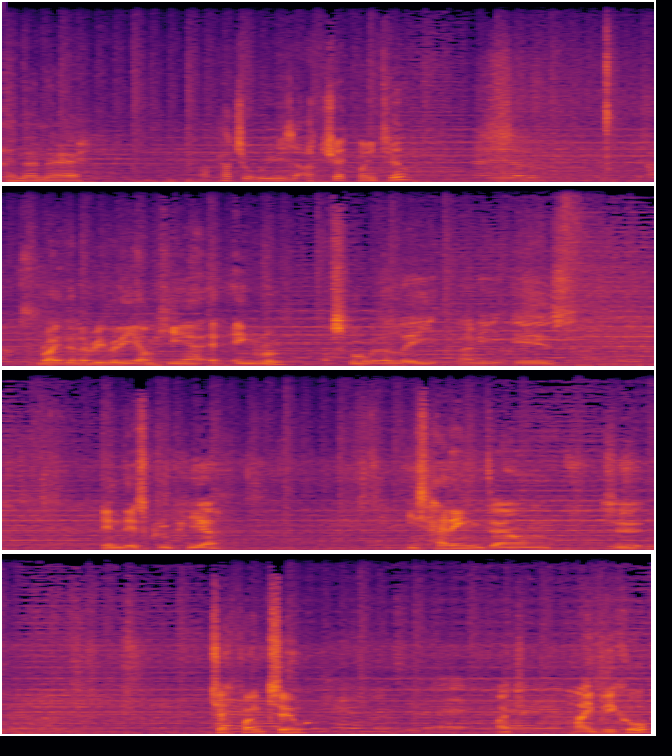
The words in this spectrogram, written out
and then uh, I'll catch up with you at checkpoint two. Right then everybody, I'm here at Ingram. I've spoken to Lee and he is in this group here. He's heading down to checkpoint two at High Bleak Hope.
